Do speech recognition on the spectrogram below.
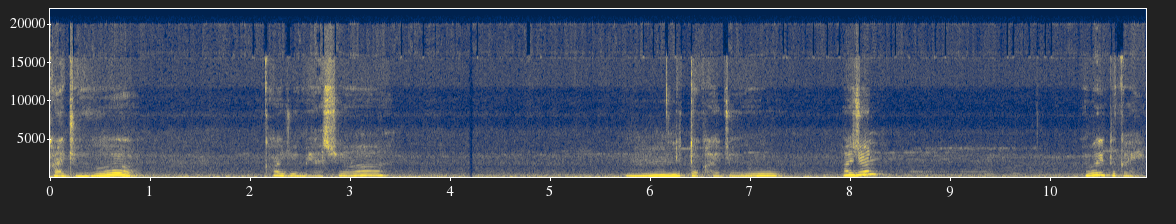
खाजू? खाजू मी असं તો ખાજો અર્જુન હવે તો કાંઈ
